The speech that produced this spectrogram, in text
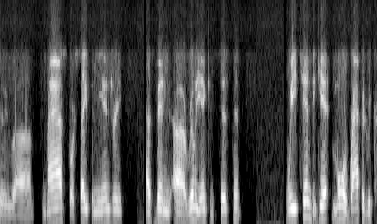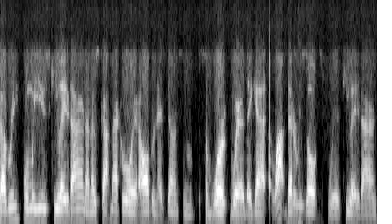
to uh, mask or safen the injury has been uh, really inconsistent. We tend to get more rapid recovery when we use chelated iron. I know Scott McElroy at Auburn has done some some work where they got a lot better results with chelated iron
